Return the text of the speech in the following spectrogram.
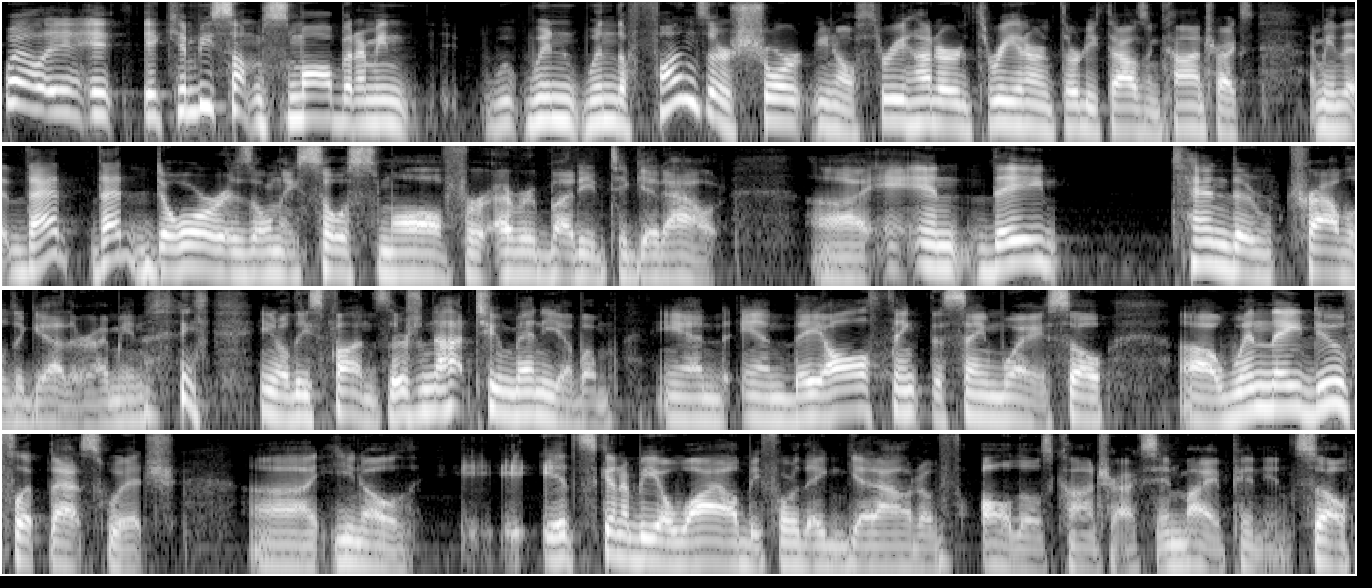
Well, it, it, it can be something small, but I mean, when when the funds are short, you know, 300, 330,000 contracts, I mean, that, that that door is only so small for everybody to get out. Uh, and they tend to travel together. I mean, you know, these funds, there's not too many of them, and, and they all think the same way. So uh, when they do flip that switch, uh, you know, it's going to be a while before they can get out of all those contracts, in my opinion. So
